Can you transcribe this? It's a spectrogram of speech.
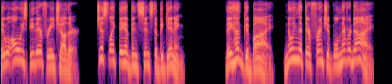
they will always be there for each other, just like they have been since the beginning. They hug goodbye, knowing that their friendship will never die.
